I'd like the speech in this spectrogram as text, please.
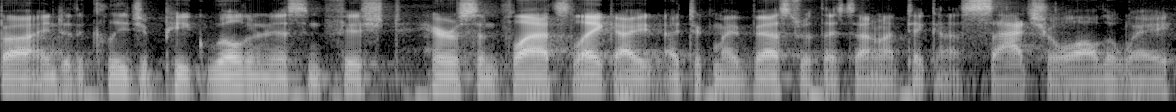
uh, into the Collegiate Peak Wilderness and fished Harrison Flats Lake, I, I took my vest with. I said I'm not taking a satchel all the way,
